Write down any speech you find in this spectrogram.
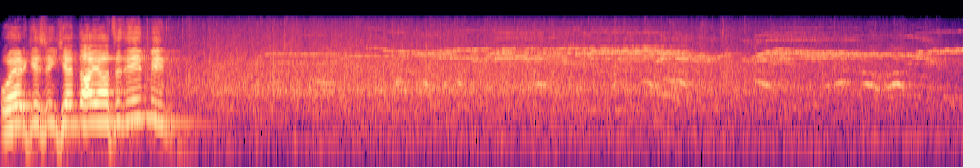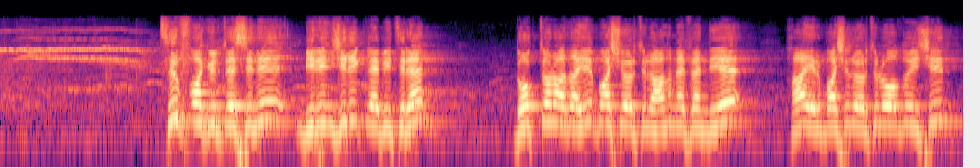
O herkesin kendi hayatı değil miydi? Tıp fakültesini birincilikle bitiren doktor adayı başörtülü hanımefendiye hayır başın örtülü olduğu için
